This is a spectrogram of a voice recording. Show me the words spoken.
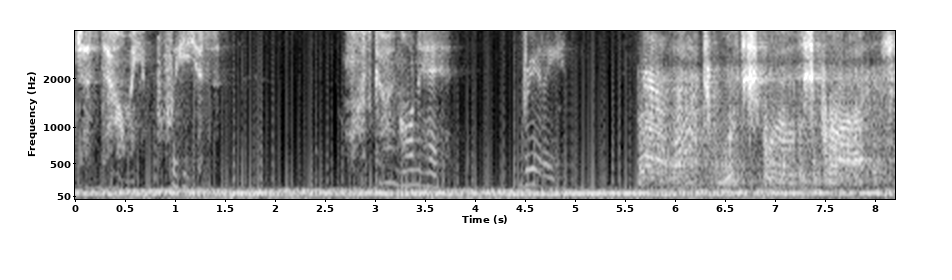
Just tell me, please. What's going on here? Really? Now that would spoil the surprise.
